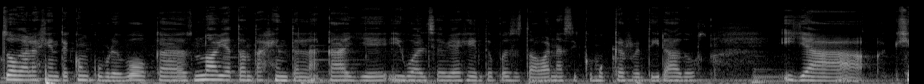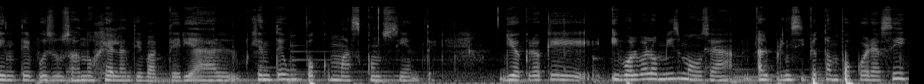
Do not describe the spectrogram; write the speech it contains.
toda la gente con cubrebocas, no había tanta gente en la calle, igual si había gente pues estaban así como que retirados y ya gente pues usando gel antibacterial, gente un poco más consciente. Yo creo que, y vuelvo a lo mismo, o sea, al principio tampoco era así.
